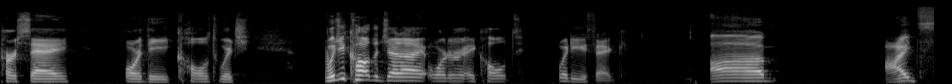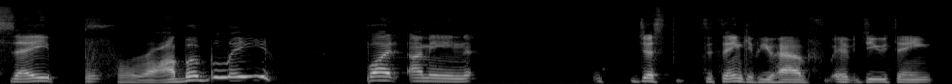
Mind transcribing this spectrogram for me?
per se or the cult which would you call the jedi order a cult? What do you think? Um i'd say probably but i mean just to think if you have if, do you think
